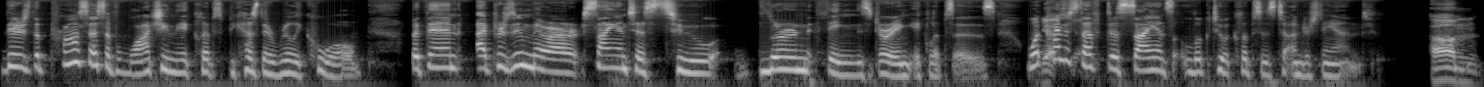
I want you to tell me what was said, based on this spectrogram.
there's the process of watching the eclipse because they're really cool. But then I presume there are scientists who learn things during eclipses what yes, kind of stuff does science look to eclipses to understand? Um,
